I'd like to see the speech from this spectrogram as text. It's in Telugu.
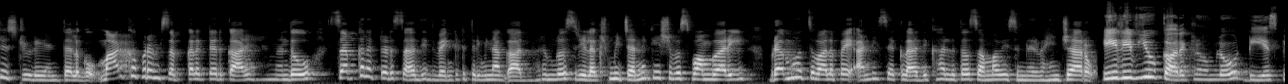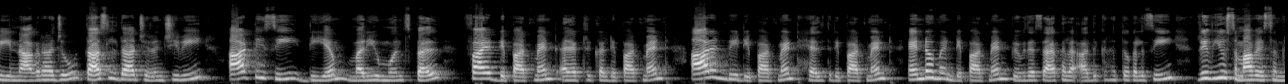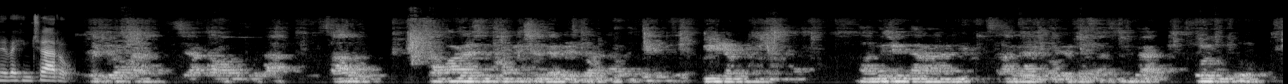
To studio Telugu Markapuram sub collector కార్యాలయం సబ్ కలెక్టర్ సాదిద్ వెంకట త్రివినాగ్ ఆధ్వర్యంలో శ్రీ లక్ష్మీ చెన్నకేశవ స్వామివారి బ్రహ్మోత్సవాలపై అన్ని శాఖల అధికారులతో సమావేశం నిర్వహించారు. ఈ రివ్యూ కార్యక్రమంలో DSP Nagaraju tahsildar Chiranjeevi RTC DM మరియు municipal fire department electrical department R and B department health department endowment department వివిధ శాఖల అధికారులతో కలిసి రివ్యూ సమావేశం నిర్వహించారు.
